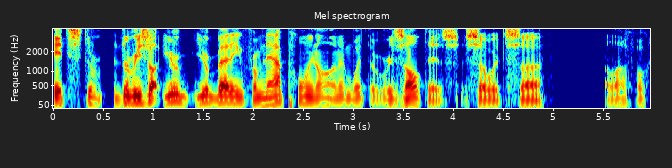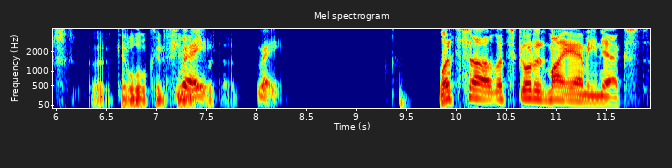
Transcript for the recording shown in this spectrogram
it's the the result. You're you're betting from that point on and what the result is. So it's uh, a lot of folks uh, get a little confused Right. with that. Right. Let's uh let's go to Miami next.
